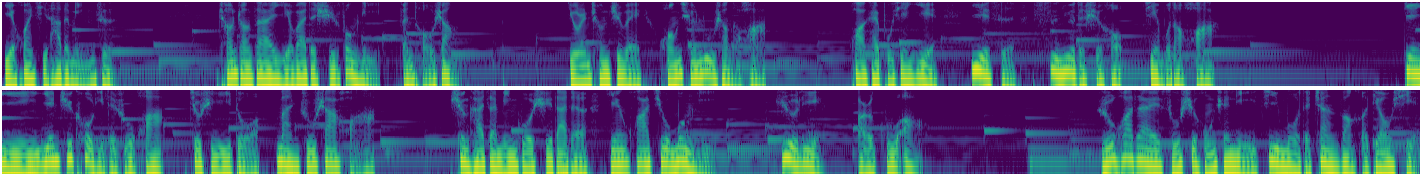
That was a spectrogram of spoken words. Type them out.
也欢喜它的名字。常长在野外的石缝里、坟头上，有人称之为黄泉路上的花。花开不见叶，叶子肆虐的时候见不到花。电影《胭脂扣》里的如花就是一朵曼珠沙华，盛开在民国时代的烟花旧梦里，热烈而孤傲。如花在俗世红尘里寂寞的绽放和凋谢，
